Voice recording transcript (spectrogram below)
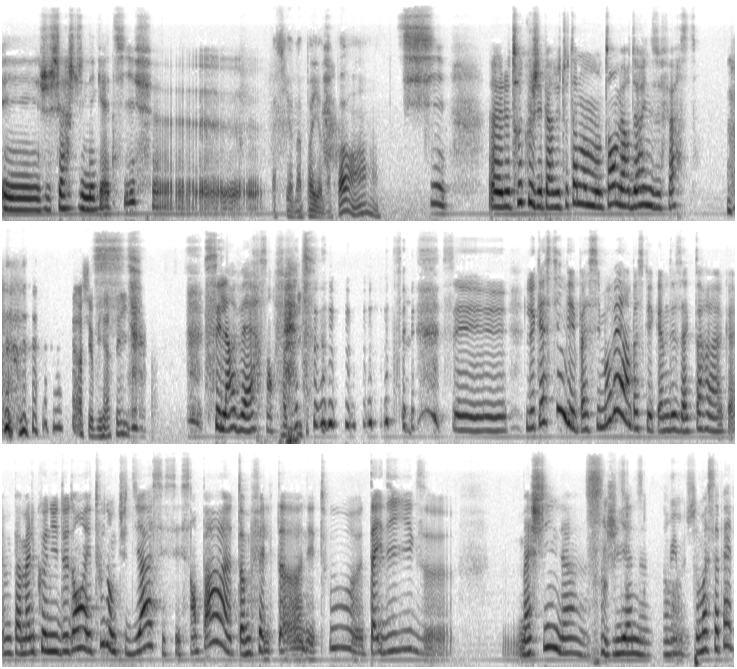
Et je cherche du négatif. euh, Ah, S'il y en a pas, il y en a pas. Hein. Si, Euh, le truc où j'ai perdu totalement mon temps, Murder in the First. Ah, j'ai fait. C'est l'inverse en fait. C'est- le casting est pas si mauvais hein, parce qu'il y a quand même des acteurs euh, quand même pas mal connus dedans et tout donc tu te dis ah c'est c'est sympa Tom Felton et tout euh, Ty Diggs euh, Machine là Julianne Oui, comment elle s'appelle?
